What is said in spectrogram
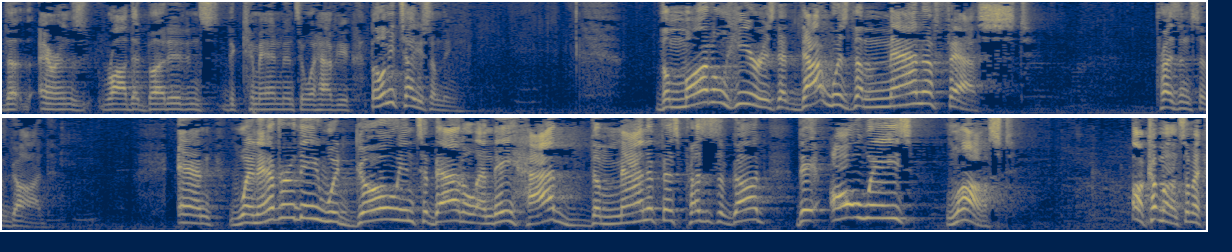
the Aaron's rod that budded and the commandments and what have you. But let me tell you something. The model here is that that was the manifest presence of God. And whenever they would go into battle and they had the manifest presence of God, they always lost. Oh, come on, somebody.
